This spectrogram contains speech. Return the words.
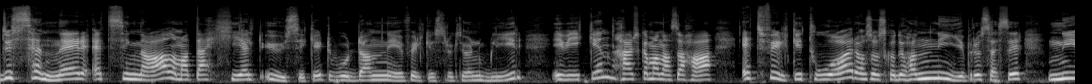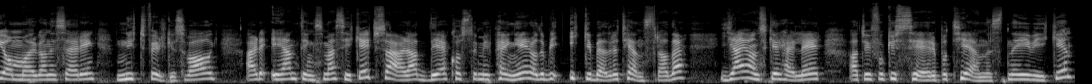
du sender et signal om at det er helt usikkert hvordan den nye fylkesstrukturen blir i Viken. Her skal man altså ha ett fylke i to år, og så skal du ha nye prosesser, ny omorganisering, nytt fylkesvalg. Er det én ting som er sikkert, så er det at det koster mye penger, og det blir ikke bedre tjenester av det. Jeg ønsker heller at vi fokuserer på tjenestene i Viken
